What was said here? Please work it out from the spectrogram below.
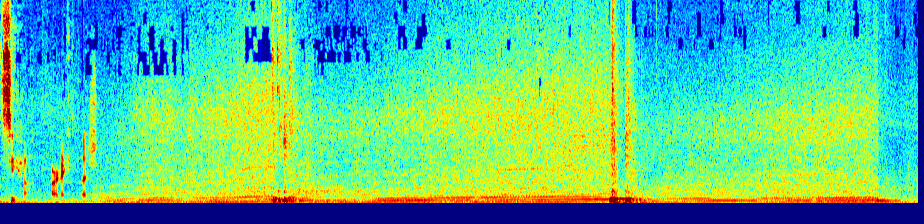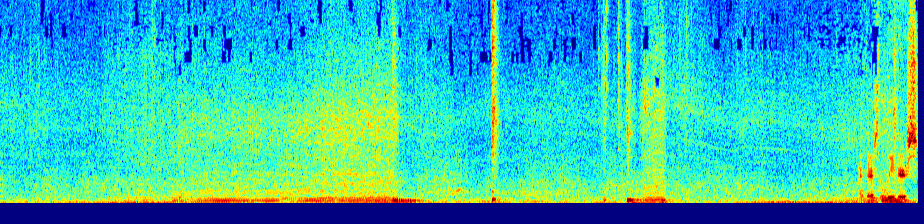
see how hard I can push. There's the leaders.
